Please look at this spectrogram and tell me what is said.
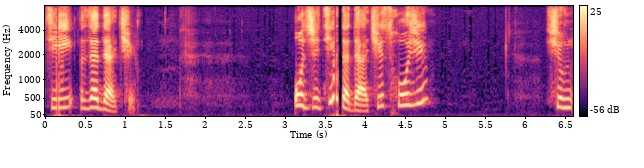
ці задачі. Отже, ці задачі схожі, що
